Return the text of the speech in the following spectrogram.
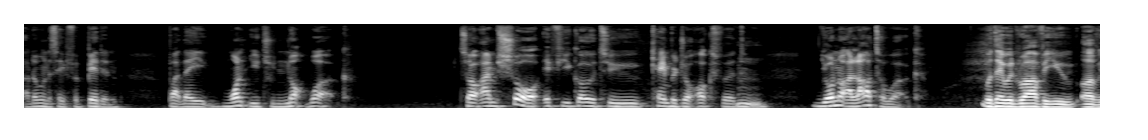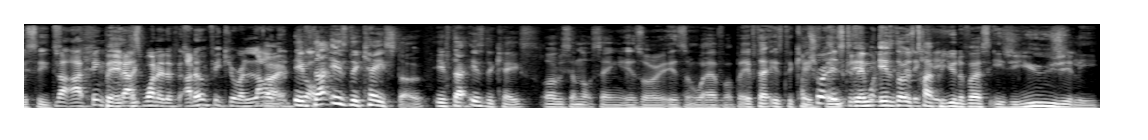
I don't want to say forbidden, but they want you to not work. So I'm sure if you go to Cambridge or Oxford, Mm. you're not allowed to work. But they would rather you obviously. No, I think But that's one of the. I don't think you're allowed. Right. if that is the case, though, if that is the case, obviously I'm not saying it is or it isn't, whatever. But if that is the case, sure is in, in those type of universities, usually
